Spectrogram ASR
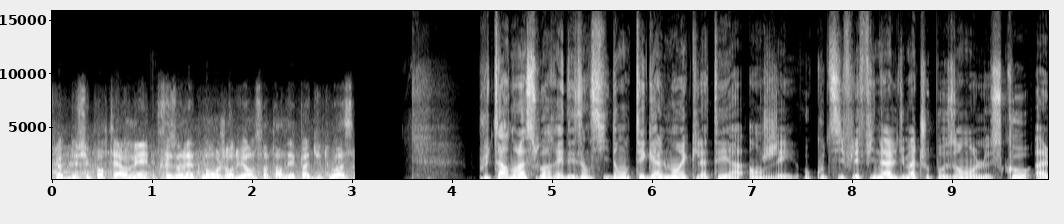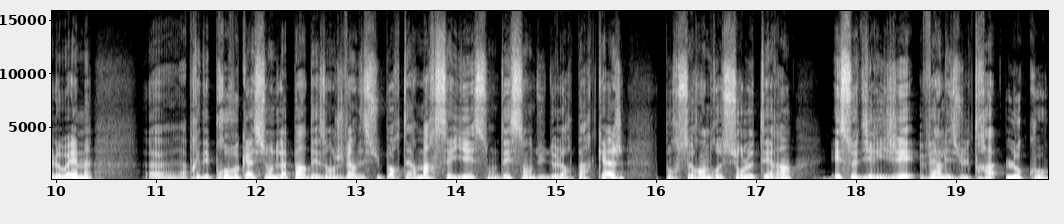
clubs de supporters, mais très honnêtement, aujourd'hui, on ne s'attendait pas du tout à ça. Plus tard dans la soirée, des incidents ont également éclaté à Angers, au coup de sifflet final du match opposant le SCO à l'OM. Euh, après des provocations de la part des Angevins, des supporters marseillais sont descendus de leur parcage pour se rendre sur le terrain et se diriger vers les ultras locaux.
